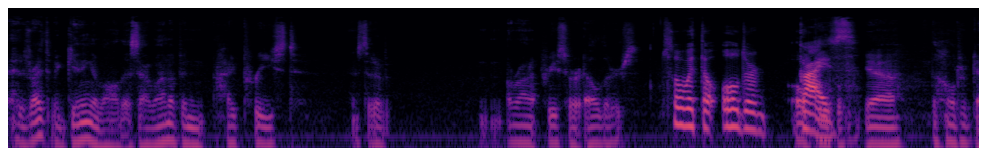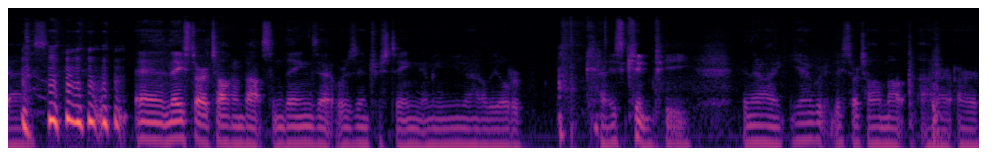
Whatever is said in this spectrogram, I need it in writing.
It was right at the beginning of all this. I wound up in high priest instead of Aaronic priests or elders So with the older old guys. people. Yeah, the older guys. and they started talking about some things that was interesting. I mean, you know how the older guys can be. And they're like, yeah, we're, they start talking about our, our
